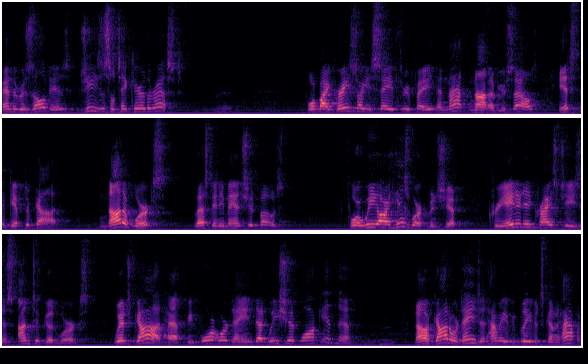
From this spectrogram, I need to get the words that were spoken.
And the result is Jesus will take care of the rest. For by grace are you saved through faith, and that not of yourselves. It's the gift of God, not of works, lest any man should boast. For we are his workmanship, created in Christ Jesus unto good works, which God hath before ordained that we should walk in them. Now, if God ordains it, how many of you believe it's going to happen?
